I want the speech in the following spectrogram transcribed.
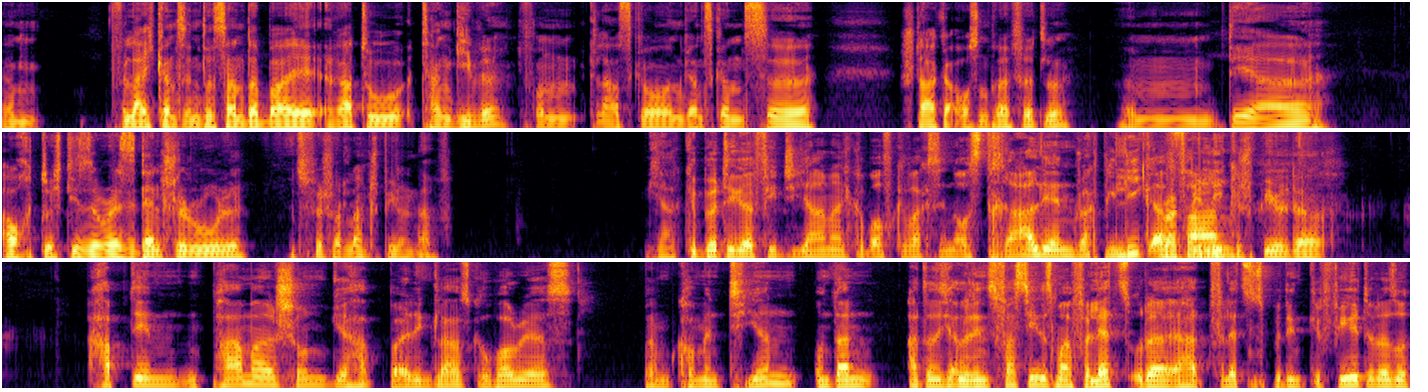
Ähm, vielleicht ganz interessant dabei, Ratu Tangive von Glasgow, ein ganz, ganz äh, starker Außendreiviertel, ähm, der auch durch diese Residential Rule jetzt für Schottland spielen darf. Ja, gebürtiger Fijianer, ich glaube aufgewachsen in Australien, Rugby League erfahren. Rugby League gespielt, ja. Hab den ein paar Mal schon gehabt bei den Glasgow Warriors beim Kommentieren und dann hat er sich allerdings fast jedes Mal verletzt oder er hat verletzungsbedingt gefehlt oder so.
